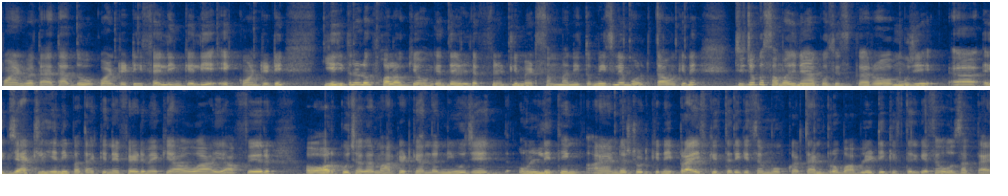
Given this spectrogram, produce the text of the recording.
पॉइंट बताया था, दो क्वांटिटी सेलिंग के लिए एक क्वांटिटी ये जितने लोग फॉलो किए होंगे they will definitely made some money तो मैं इसलिए बोलता हूँ कि नहीं, चीज़ों को समझने का कोशिश करो। मुझे एग्जैक्टली exactly ये नहीं पता कि नहीं फेड में क्या हुआ या फिर और कुछ अगर मार्केट के अंदर न्यूज़ है ओनली थिंग आई अंडरस्टूड कि नहीं प्राइस किस तरीके से मूव करता है एंड प्रोबेबिलिटी किस तरीके से हो सकता है।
